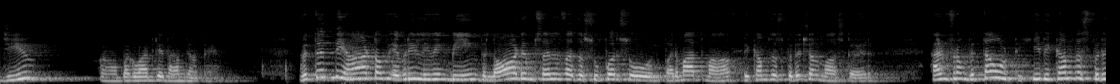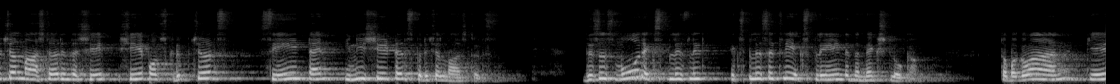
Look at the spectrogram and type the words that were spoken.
जीव भगवान के धाम जाते हैं। Within the heart of every living being, the Lord Himself, as the super soul, Paramatma, becomes the spiritual master. And from without, He becomes the spiritual master in the shape, shape of scriptures, saint, and initiator spiritual masters. Is more explicitly, explicitly explained in the next shloka. तो भगवान के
